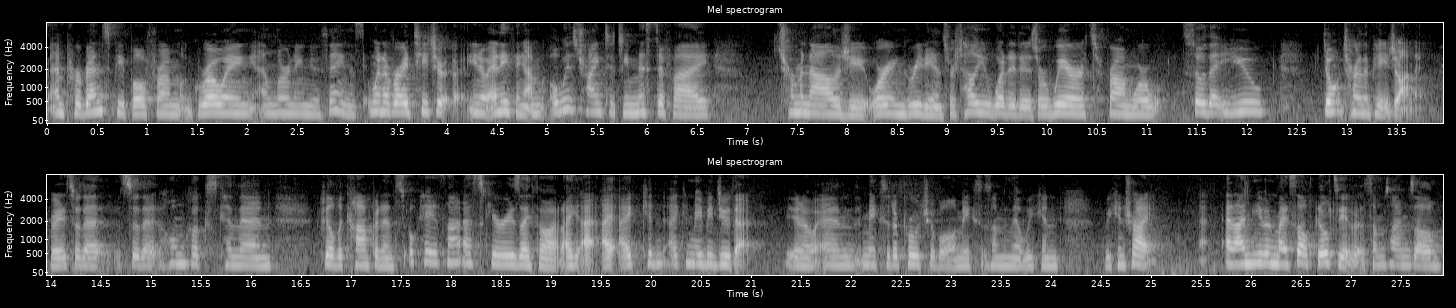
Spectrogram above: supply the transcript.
and prevents people from growing and learning new things. Whenever I teach, you know, anything, I'm always trying to demystify terminology or ingredients or tell you what it is or where it's from or so that you don't turn the page on it, right? So that so that home cooks can then feel the confidence, okay, it's not as scary as I thought. I, I, I can I can maybe do that you know, and it makes it approachable. It makes it something that we can we can try. And I'm even myself guilty of it. Sometimes I'll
